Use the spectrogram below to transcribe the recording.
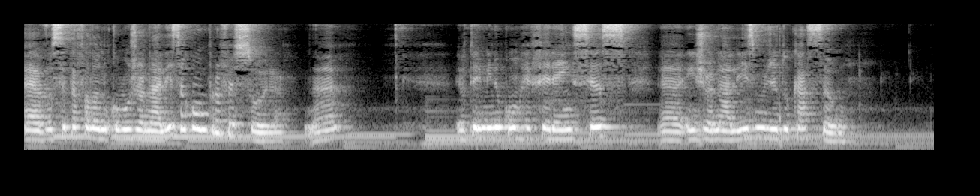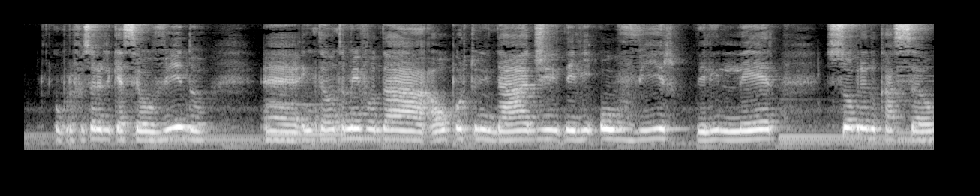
é, você está falando como jornalista ou como professora, né? Eu termino com referências é, em jornalismo de educação. O professor ele quer ser ouvido, é, então eu também vou dar a oportunidade dele ouvir, dele ler sobre educação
